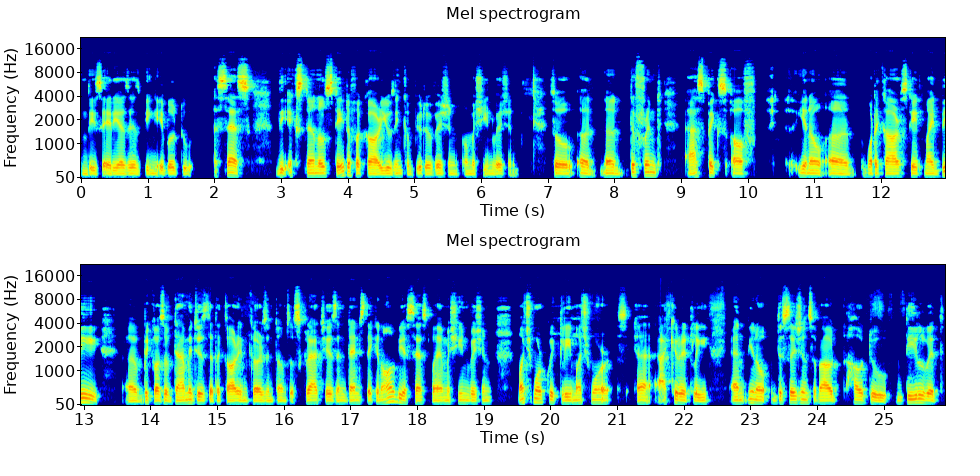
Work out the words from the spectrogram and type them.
in these areas is being able to assess the external state of a car using computer vision or machine vision. So, uh, uh, different aspects of you know uh, what a car state might be uh, because of damages that the car incurs in terms of scratches and dents. They can all be assessed by a machine vision much more quickly, much more uh, accurately, and you know decisions about how to deal with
